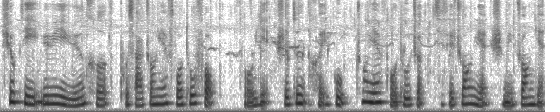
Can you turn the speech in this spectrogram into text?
须菩提，欲意云何？菩萨庄严佛土否？佛也，世尊。何以故？庄严佛土者，即非庄严，是名庄严。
